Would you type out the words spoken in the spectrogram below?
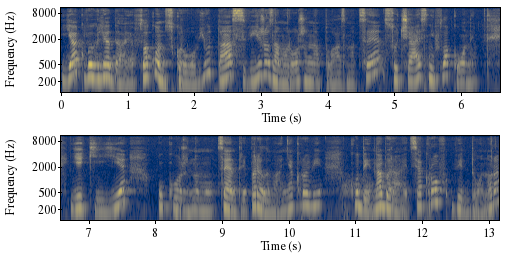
як виглядає флакон з кров'ю та свіжо заморожена плазма. Це сучасні флакони, які є у кожному центрі переливання крові, куди набирається кров від донора,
